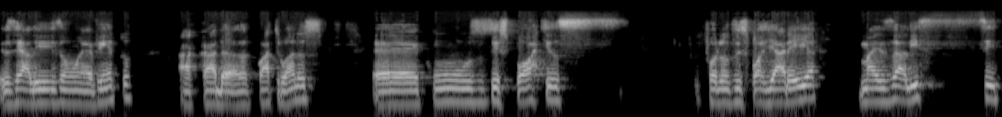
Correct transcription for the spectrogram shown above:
Eles realizam um evento a cada quatro anos é, com os esportes, foram os esportes de areia, mas ali se,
